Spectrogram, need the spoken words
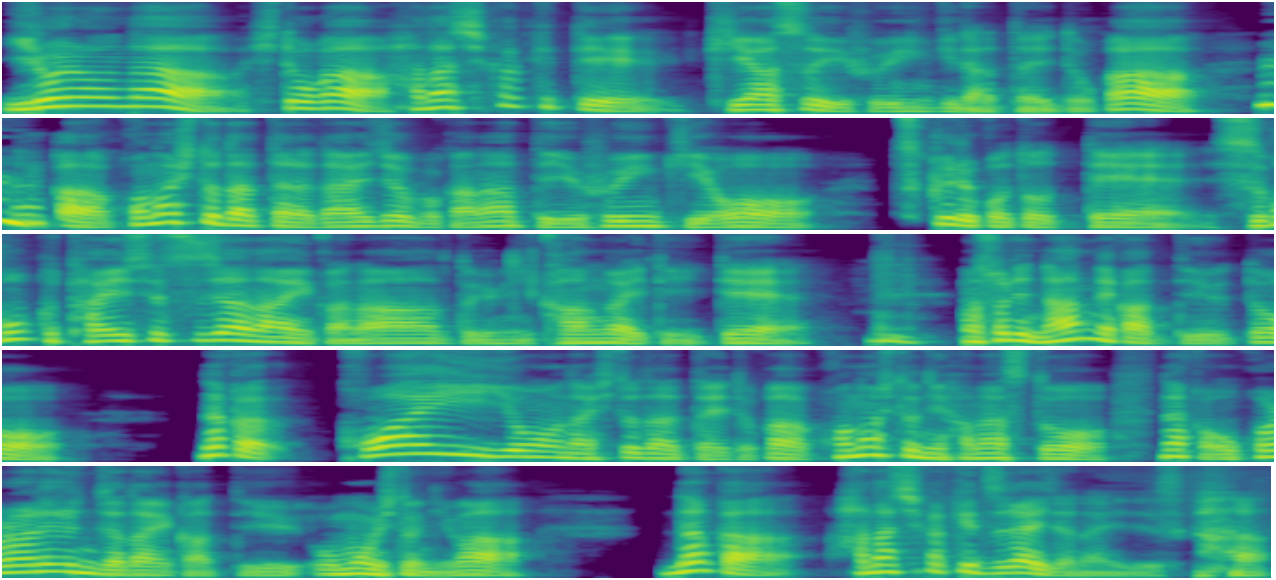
いろいろな人が話しかけてきやすい雰囲気だったりとか、うんなんかこの人だったら大丈夫かなっていう雰囲気を作ることってすごく大切じゃないかなというふうに考えていて、うんまあそれなんでかっていうと、なんか怖いような人だったりとか、この人に話すとなんか怒られるんじゃないかっていう思う人には、なんか話しかけづらいじゃないですか。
